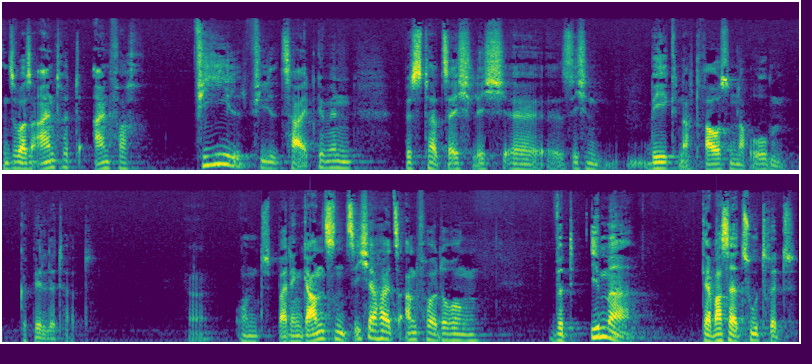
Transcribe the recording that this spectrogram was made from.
Wenn sowas eintritt, einfach viel, viel Zeit gewinnen, bis tatsächlich äh, sich ein Weg nach draußen, nach oben gebildet hat. Ja. Und bei den ganzen Sicherheitsanforderungen wird immer der Wasserzutritt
